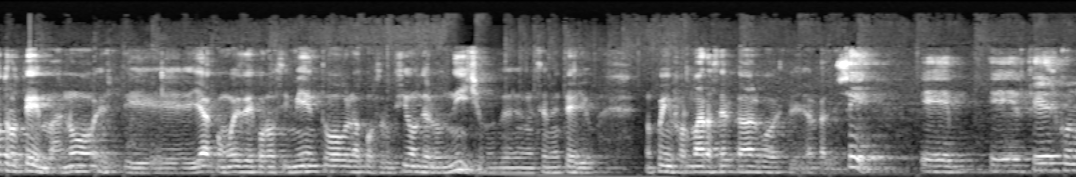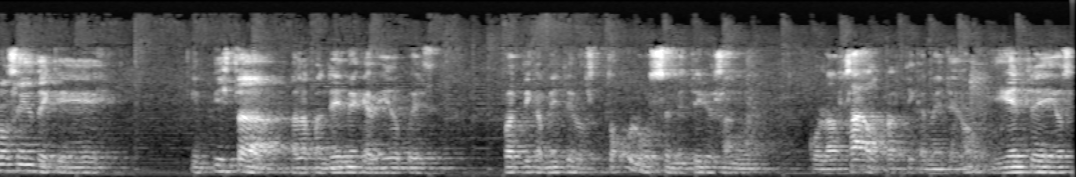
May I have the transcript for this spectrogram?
otro tema, ¿no? Este, ya como es de conocimiento la construcción de los nichos en el cementerio. ¿Nos puede informar acerca de algo, este, alcalde? Sí, eh, eh, ustedes conocen de que en vista a la pandemia que ha habido, pues prácticamente los, todos los cementerios han colapsado prácticamente, ¿no? Y entre ellos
